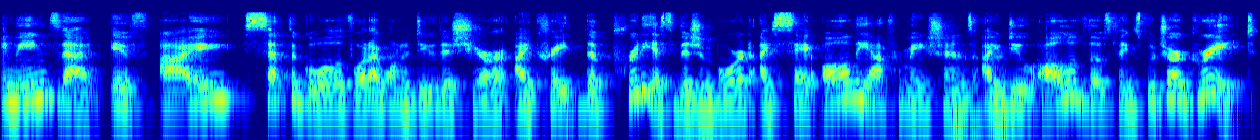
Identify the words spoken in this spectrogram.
It means that if I set the goal of what I want to do this year, I create the prettiest vision board, I say all the affirmations, I mm-hmm. do all of those things, which are great.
